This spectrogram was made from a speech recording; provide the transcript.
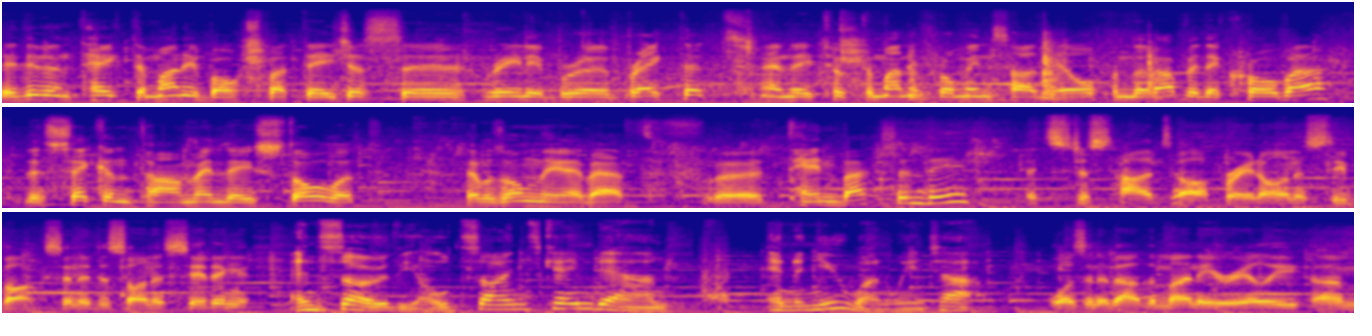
they didn't take the money box, but they just uh, really braked it and they took the money from inside. They opened it up with a crowbar. The second time when they stole it, there was only about uh, 10 bucks in there. It's just hard to operate Honesty Box in a dishonest setting. And so the old signs came down and a new one went up. It wasn't about the money really. Um,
